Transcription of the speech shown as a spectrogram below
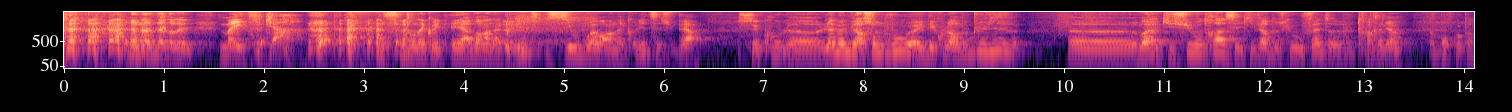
quoi. un indien dans la ville. Maïtika. c'est ton acolyte. Et avoir un acolyte, si vous pouvez avoir un acolyte, c'est super. C'est cool. Euh, la même version de vous, avec des couleurs un peu plus vives. euh, voilà, qui suit vos traces et qui fait un peu ce que vous faites, euh, très très bien. Un bon copain.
